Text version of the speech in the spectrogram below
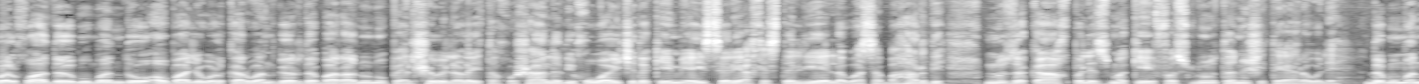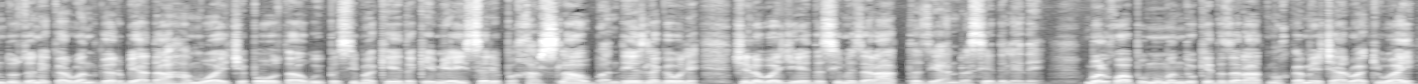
بلخوا د مومندو او باجوړ کروندګر د بارانونو پیل شوې لړۍ ته خوشاله دي خو وایي چې د کیمیاوي سرې اخیستل یې لوسه بهر دي نو ځکه خپل ځمکه فصلونو ته نشي تیارولې د مومندو ځنې کروندګر بیا دا هم وایي چې پوز د هغوی په سیمه کې د کیمیاوي سرې په خرڅلاو بندیز لګولې چې لوجې د سیمې زراعت ته زیان رسیدلې ده بلخو په مومندو کې د زراعت محکمې چارواکي وایي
